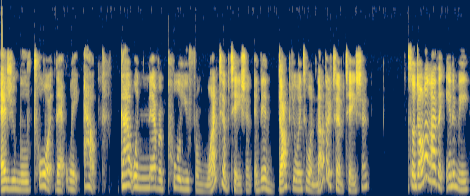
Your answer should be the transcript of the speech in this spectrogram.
as you move toward that way out. God will never pull you from one temptation and then dump you into another temptation. So don't allow the enemy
